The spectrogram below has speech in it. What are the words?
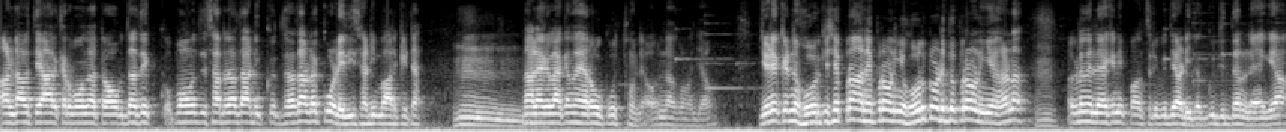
ਆਂਡਾ ਤਿਆਰ ਕਰਵਾਉਂਦਾ ਟੌਪ ਦਾ ਤੇ ਪਾਉਣ ਦੇ ਸਾਡਾ ਤੁਹਾਡੀ ਤੁਹਾਡਾ ਘੋੜੇ ਦੀ ਸਾਡੀ ਮਾਰਕੀਟ ਆ। ਹੂੰ। ਨਾਲੇ ਅਗਲਾ ਕਹਿੰਦਾ ਯਾਰ ਉਹ ਕਿੱਥੋਂ ਲਿਆਓ ਉਹਨਾਂ ਕੋਲੋਂ ਜਾਓ। ਜਿਹੜੇ ਕਿੰਨੇ ਹੋਰ ਕਿਸੇ ਭਰਾ ਨੇ ਭਰਾਉਣੀਆਂ ਹੋਰ ਘੋੜੇ ਤੋਂ ਭਰਾਉਣੀਆਂ ਹਨਾ? ਅਗਲੇ ਨੇ ਲੈ ਕੇ ਨਹੀਂ 500 ਰੁਪਏ ਦਿਹਾੜੀ ਲੱਗੂ ਜਿੱਦਣ ਲੈ ਗਿਆ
